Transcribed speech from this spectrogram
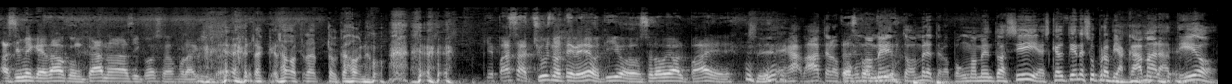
así me he quedado con canas y cosas por aquí. ¿sabes? Te has quedado atrás tocado, ¿no? ¿Qué pasa, Chus? No te veo, tío. Solo veo al PAE. Venga, va, te lo pongo un momento, hombre, te lo pongo un momento así. Es que él tiene su propia cámara, tío.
